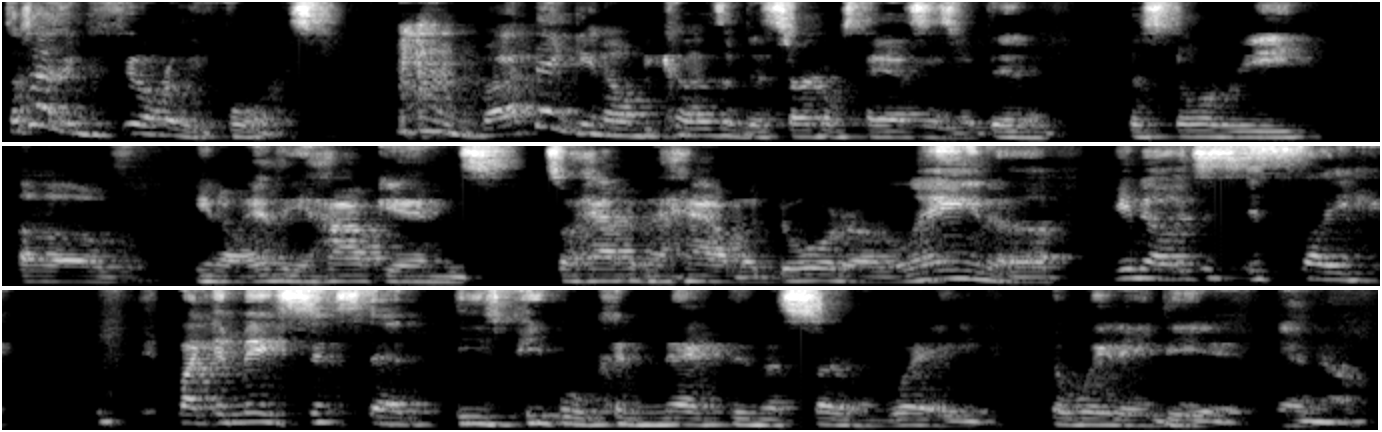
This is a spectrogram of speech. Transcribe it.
sometimes it can feel really forced. but I think you know because of the circumstances within the story of you know Anthony Hopkins so happen to have a daughter, Elena, you know, it's just it's like like it makes sense that these people connect in a certain way, the way they did, you know,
